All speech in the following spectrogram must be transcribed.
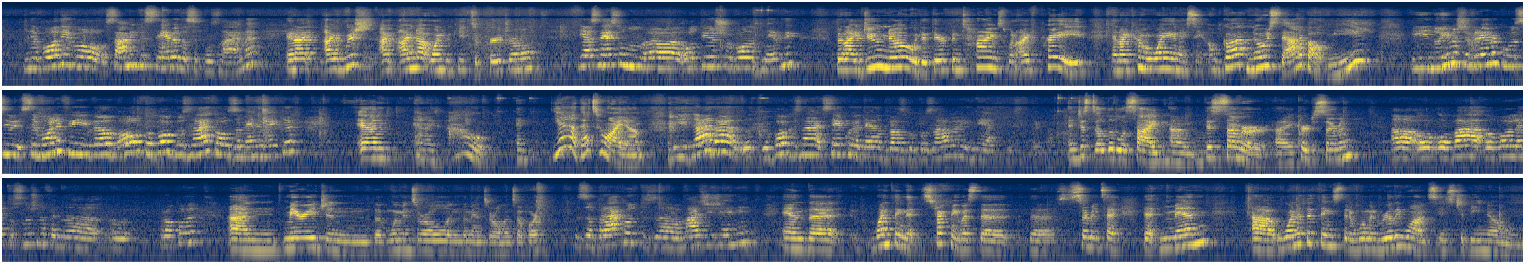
knowledge. Не води во самите себе да се познаеме. And I, I wish, I'm, I'm not one who keeps a prayer journal, И Јас не сум а, од тие што водат дневник, but I do know that there have been times when I've prayed and I come away and I say, oh, God knows that about me? И, но имаше време кога си, се молев и велам, о, па Бог го знае тоа за мене веќе. And, and I, oh, and yeah, that's who I am. И да, да, Бог знае, секој еден од вас го познава и не е така. And just a little aside, um, this summer I heard a sermon А, о- ова, ово лето слушнав една о, проповед on marriage and the women's role and the men's role and so forth. за бракот, за мажи и жени. And the one thing that struck me was the, the sermon said that men, uh, one of the things that a woman really wants is to be known.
